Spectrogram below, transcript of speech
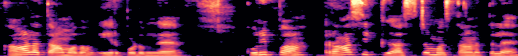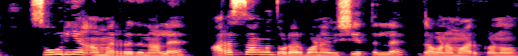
கால தாமதம் ஏற்படுங்க. குறிப்பாக ராசிக்கு அஷ்டமஸ்தானத்தில் சூரியன் அமர்றதுனால அரசாங்கம் தொடர்பான விஷயத்தில் கவனமாக இருக்கணும்.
